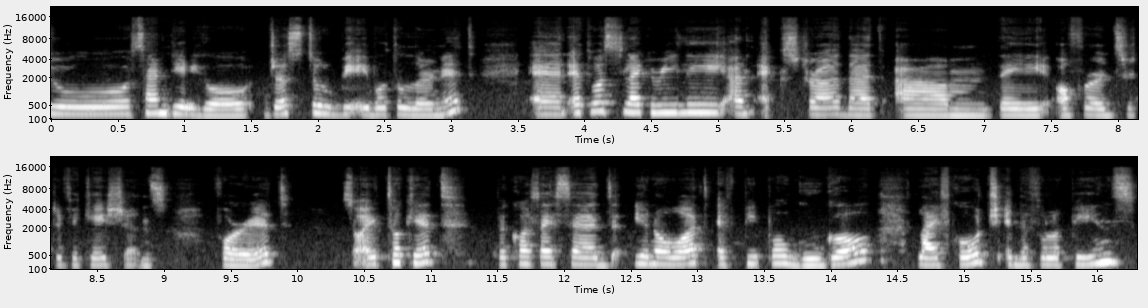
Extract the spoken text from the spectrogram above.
to San Diego just to be able to learn it. And it was like really an extra that um, they offered certifications for it. So I took it because I said, you know what? If people Google life coach in the Philippines,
